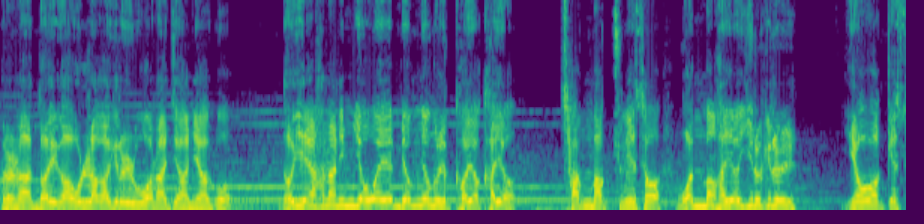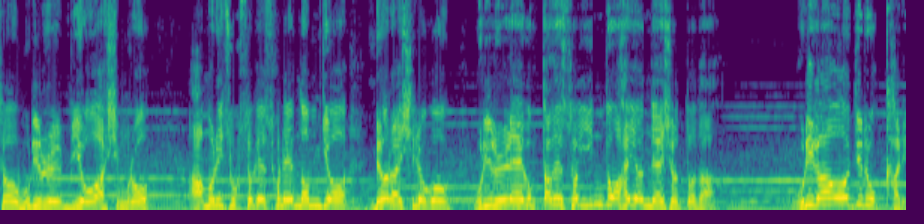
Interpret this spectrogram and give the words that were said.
그러나 너희가 올라가기를 원하지 아니하고 너희의 하나님 여호와의 명령을 거역하여 장막 중에서 원망하여 이르기를 여호와께서 우리를 미워하심으로 아모리 족속의 손에 넘겨 멸하시려고 우리를 애굽 땅에서 인도하여 내셨도다. 우리가 어디로 가랴?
